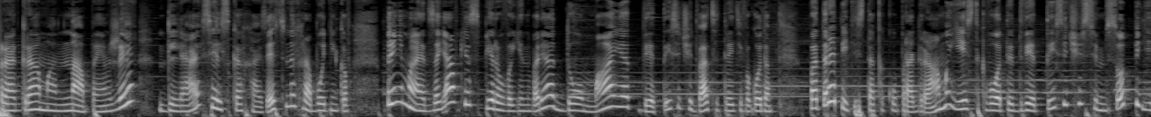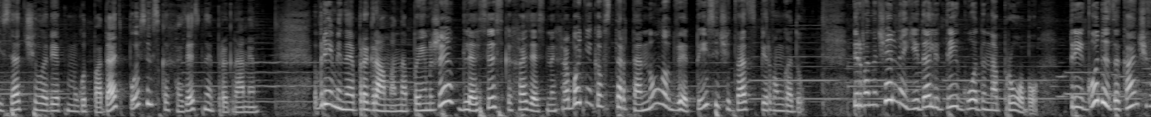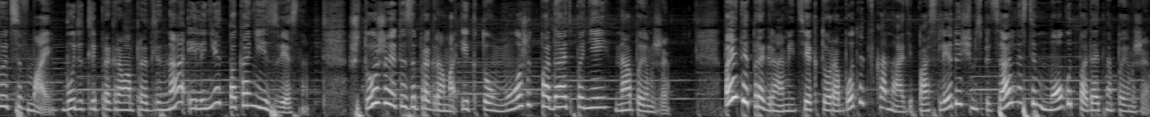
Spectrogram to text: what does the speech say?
Программа на ПМЖ для сельскохозяйственных работников принимает заявки с 1 января до мая 2023 года. Поторопитесь, так как у программы есть квоты 2750 человек могут подать по сельскохозяйственной программе. Временная программа на ПМЖ для сельскохозяйственных работников стартанула в 2021 году. Первоначально ей дали три года на пробу, Три года заканчиваются в мае. Будет ли программа продлена или нет, пока неизвестно. Что же это за программа и кто может подать по ней на ПМЖ? По этой программе те, кто работает в Канаде по следующим специальностям, могут подать на ПМЖ.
